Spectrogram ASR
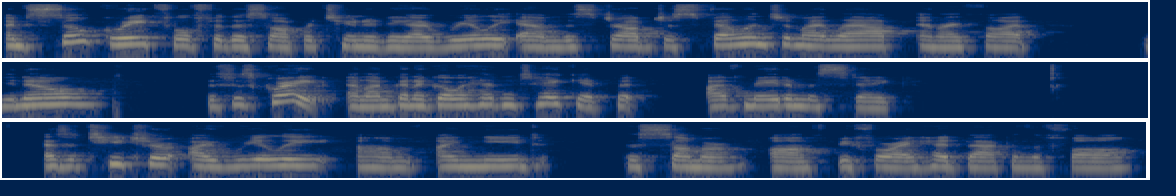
I'm so grateful for this opportunity. I really am. This job just fell into my lap, and I thought, you know, this is great, and I'm going to go ahead and take it, but I've made a mistake. As a teacher, I really um, I need the summer off before I head back in the fall.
